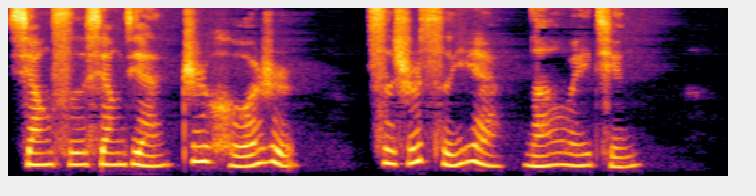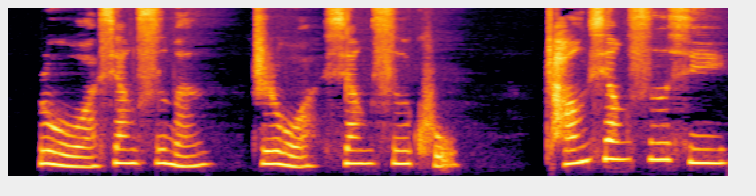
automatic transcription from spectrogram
相思相见知何日？此时此夜难为情。入我相思门，知我相思苦。长相思兮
